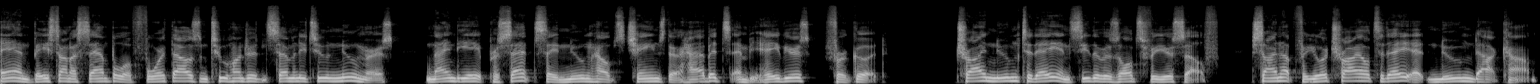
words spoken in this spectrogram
And based on a sample of 4,272 Noomers, 98% say Noom helps change their habits and behaviors for good. Try Noom today and see the results for yourself. Sign up for your trial today at Noom.com.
